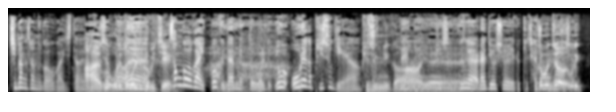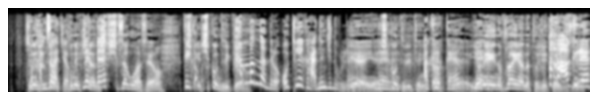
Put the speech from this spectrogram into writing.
지방 선거가 있어요. 아, 그럼 올해 또 뭐, 월드컵 예. 있지? 선거가 있고 아이고야. 그다음에 또 월드 요 올해가 비수기예요. 비수기입니까? 네, 네. 예. 비수기. 그러니까 라디오 쇼에 이렇게 자주 그러면 저, 우리, 저 감사하죠. 군내 식당 네. 식사고 가세요. 그러니까 식- 식권 드릴게요. 한번다 들어 어떻게 가는지도 몰라요. 예, 예. 네. 식권 드릴 테니까. 아 그럴까요? 예, 네. 연예인은 프라이 하나 더 줘. 더 아. 그래?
